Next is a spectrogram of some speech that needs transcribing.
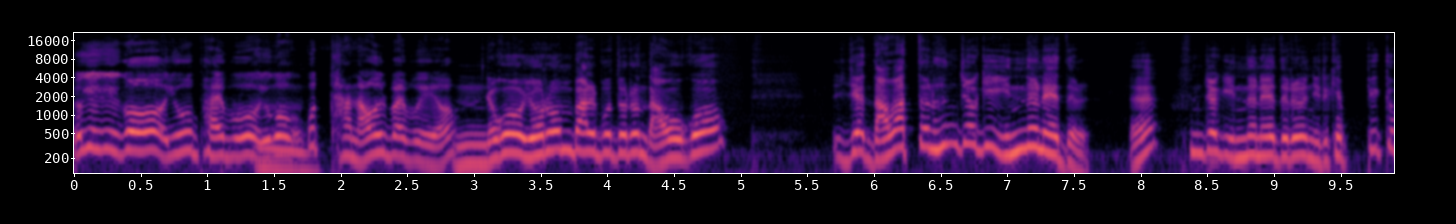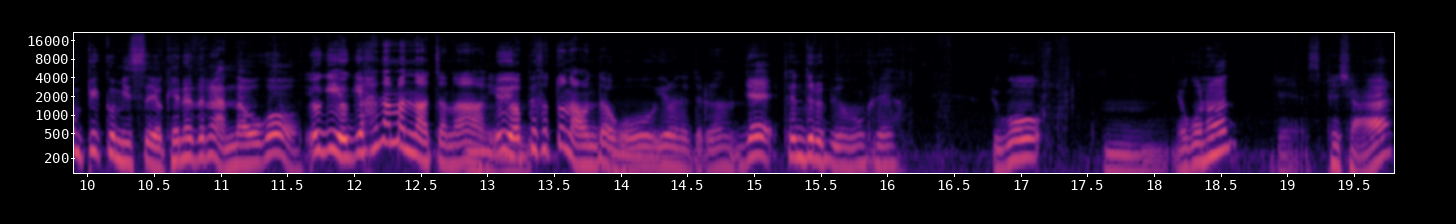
여기 여기 이거 요 발브 요거 음. 꽃다 나올 발브예요. 음 요거 요런 발부들은 나오고 이제 나왔던 흔적이 있는 애들 예? 흔적이 있는 애들은 이렇게 삐끔삐끔 있어요. 걔네들은 안 나오고 여기 여기 하나만 나왔잖아. 음. 여기 옆에서 또 나온다고 이런 애들은 이제 덴드로비움은 그래요. 요거 음 요거는 이제 스페셜.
